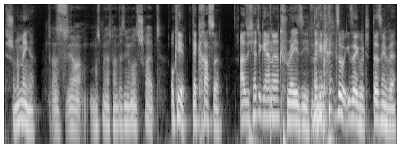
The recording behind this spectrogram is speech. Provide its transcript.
Das ist schon eine Menge. Das, ja, muss man erstmal wissen, wie man es schreibt. Okay, der krasse. Also ich hätte gerne. Crazy. Van Der, Lipzig. so, sehr gut, das nehmen wir.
